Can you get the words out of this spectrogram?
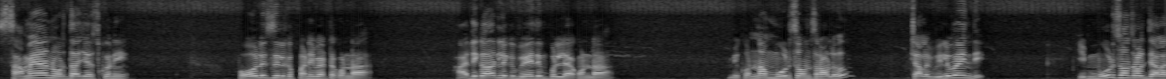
సమయాన్ని వృధా చేసుకొని పోలీసులకు పని పెట్టకుండా అధికారులకు వేధింపులు లేకుండా మీకున్న మూడు సంవత్సరాలు చాలా విలువైంది. ఈ మూడు సంవత్సరాలు చాలా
